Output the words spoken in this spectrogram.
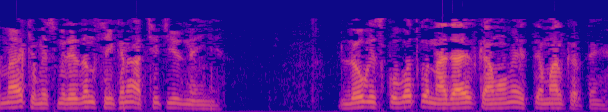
فرمایا کہ مسمرزم سیکھنا اچھی چیز نہیں ہے۔ لوگ اس قوت کو ناجائز کاموں میں استعمال کرتے ہیں۔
